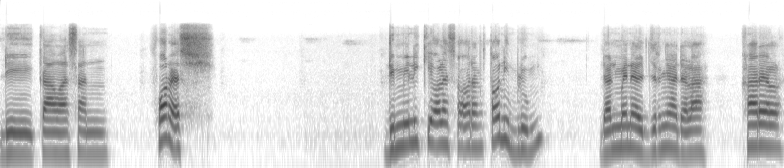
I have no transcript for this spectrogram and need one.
di kawasan Forest dimiliki oleh seorang Tony Bloom dan manajernya adalah Karel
